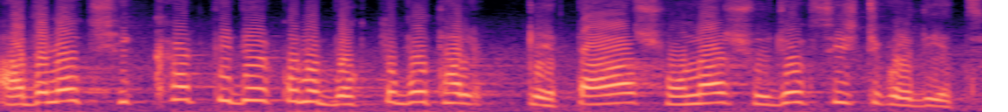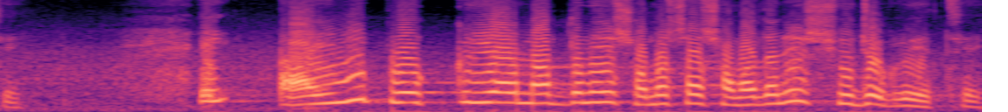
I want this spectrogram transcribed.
আদালত শিক্ষার্থীদের কোনো বক্তব্য থাকলে তা শোনার সুযোগ সৃষ্টি করে দিয়েছে। এই আইনি প্রক্রিয়ার মাধ্যমে সমস্যার সমাধানের সুযোগ রয়েছে।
